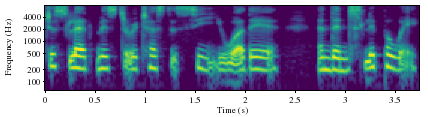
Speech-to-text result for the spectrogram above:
Just let Mr. Rochester see you are there, and then slip away.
